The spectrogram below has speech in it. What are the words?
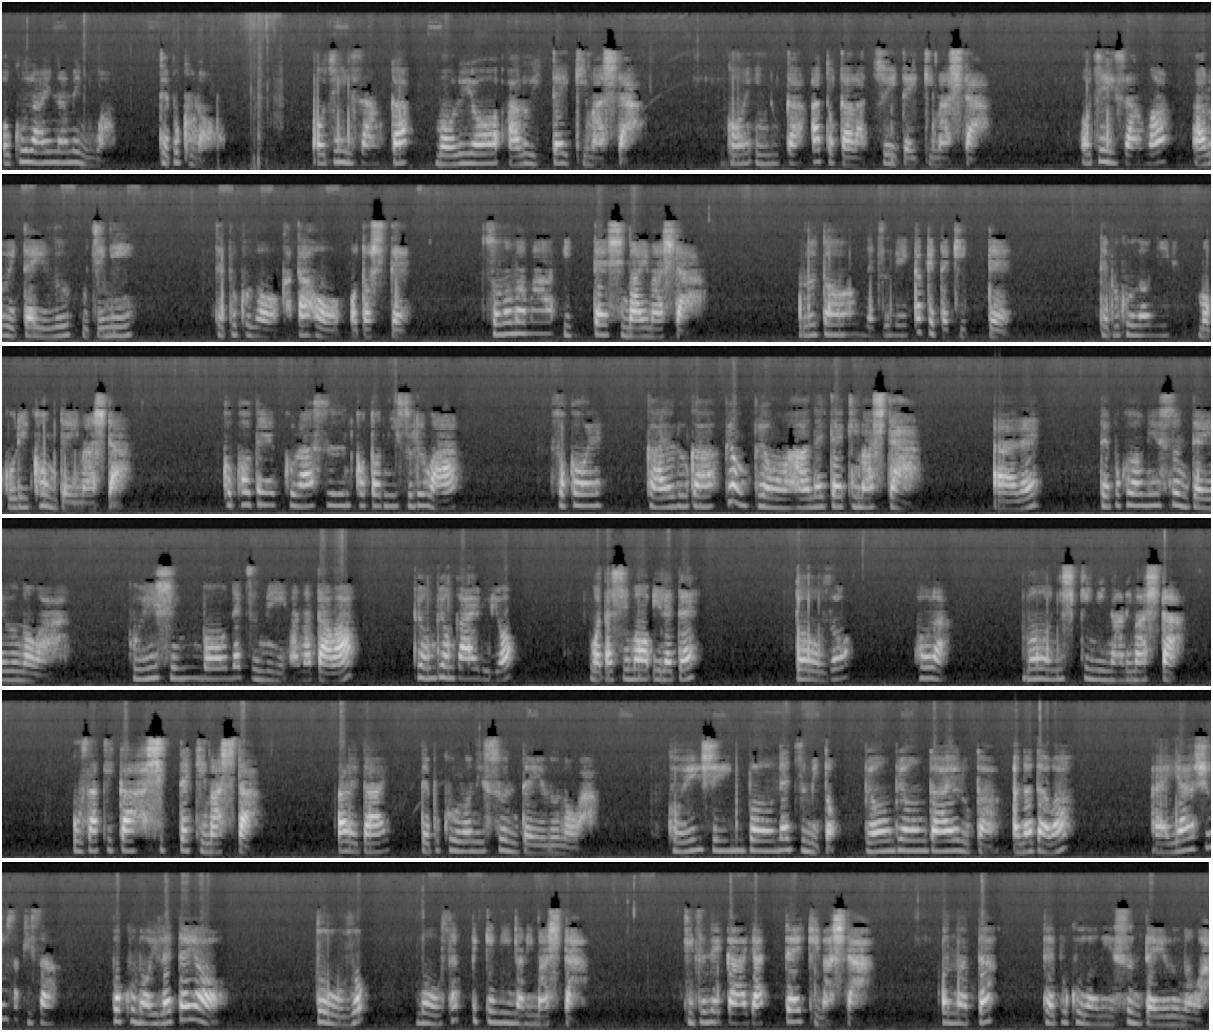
ウクライナ民は手袋。おじいさんが森を歩いていきました。子犬が後からついていきました。おじいさんは歩いているうちに手袋を片方落としてそのまま行ってしまいました。するとネズミかけてきて手袋に潜り込んでいました。ここで暮らすことにするわ。そこへカエルがぴょんぴょん跳ねてきました。あれ？手袋に住んでいるのは？食いしん坊ネズミあなたは？ぴょんぴょんカエルよ。私も入れて。どうぞ。ほら、もう錦になりました。ウサギが走ってきました。誰だい？手袋に住んでいるのは、食いしん坊ネズミとぴょんぴょんガエルか、あなたは？あや、シュウサギさん、僕も入れてよ。どうぞ。もう3匹になりました。キツネがやってきました。あなた、手袋に住んでいるのは、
